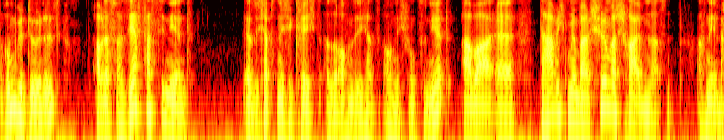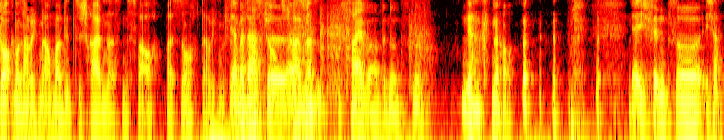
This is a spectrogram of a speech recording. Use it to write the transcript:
rumgedödelt, aber das war sehr faszinierend. Also ich habe es nicht gekriegt, also offensichtlich hat es auch nicht funktioniert, aber äh, da habe ich mir mal schön was schreiben lassen. Ach nee, in Ach, Dortmund cool. habe ich mir auch mal Witze schreiben lassen. Das war auch, weißt du noch, da habe ich mir Ja, aber da hast du, hast du Fiverr benutzt, ne? Ja, genau. ja, ich finde so, ich habe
